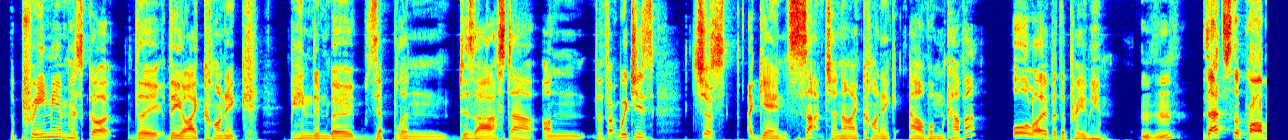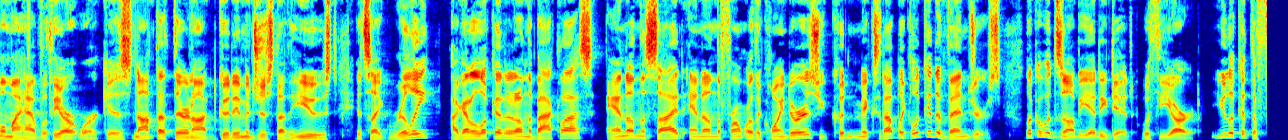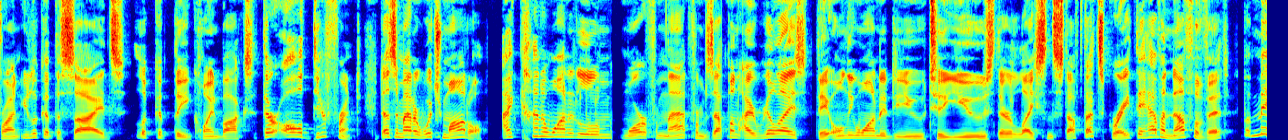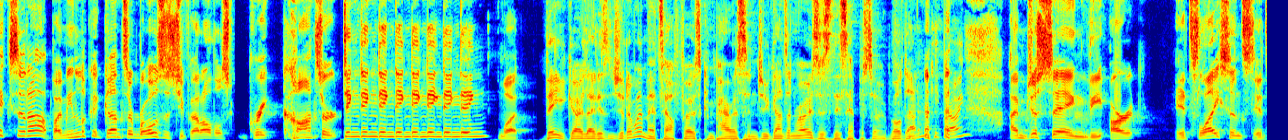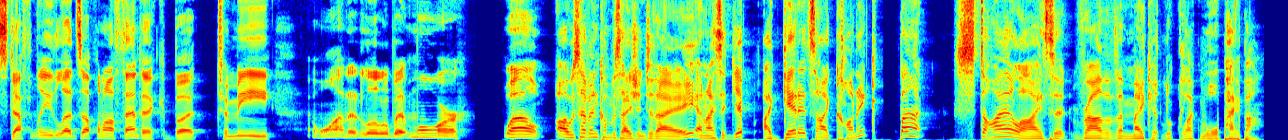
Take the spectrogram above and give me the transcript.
The premium has got the the iconic Hindenburg Zeppelin disaster on the which is just again such an iconic album cover all over the premium. Mm-hmm. That's the problem I have with the artwork is not that they're not good images that they used. It's like, really? I got to look at it on the back glass and on the side and on the front where the coin door is. You couldn't mix it up. Like, look at Avengers. Look at what Zombie Yeti did with the art. You look at the front, you look at the sides, look at the coin box. They're all different. Doesn't matter which model. I kind of wanted a little more from that from Zeppelin. I realized they only wanted you to use their licensed stuff. That's great. They have enough of it, but mix it up. I mean, look at Guns N' Roses. You've got all those great concert. Ding ding ding ding ding ding ding ding. What? There you go, ladies and gentlemen. That's our first comparison to Guns N' Roses this episode. Well done. Keep going. I'm just saying the art, it's licensed. It's definitely Led Zeppelin authentic, but to me, I wanted a little bit more. Well, I was having a conversation today and I said, yep, I get it's iconic, but stylize it rather than make it look like wallpaper.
